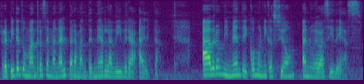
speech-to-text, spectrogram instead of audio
Repite tu mantra semanal para mantener la vibra alta. Abro mi mente y comunicación a nuevas ideas.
